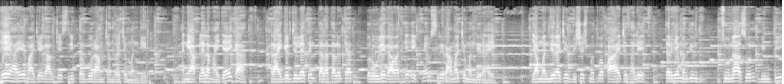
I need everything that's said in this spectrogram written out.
हे आहे माझे गावचे श्री प्रभू रामचंद्राचे मंदिर. आणि आपल्याला माहिती आहे का रायगड जिल्ह्यातील तला तालुक्यात रोले गावात हे एकमेव श्री रामाचे मंदिर आहे. या मंदिराचे विशेष महत्त्व पाहायचे झाले तर हे मंदिर जुनं असून भिंती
